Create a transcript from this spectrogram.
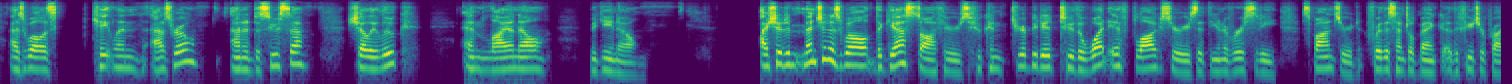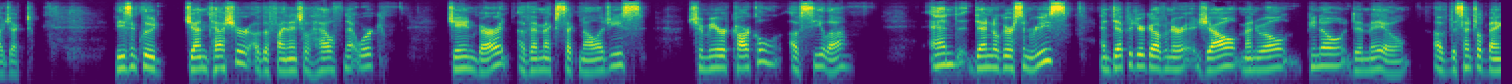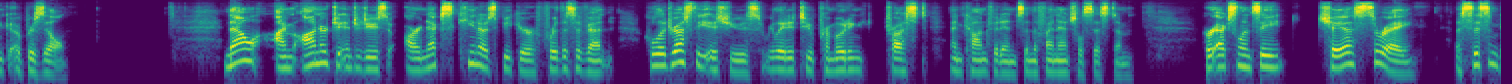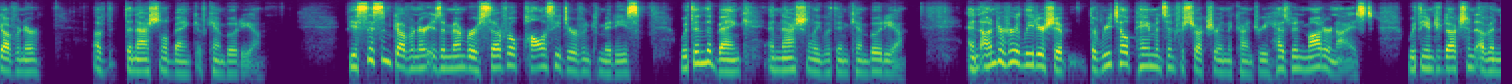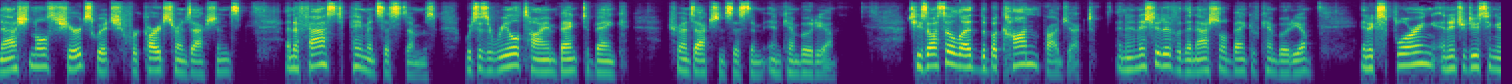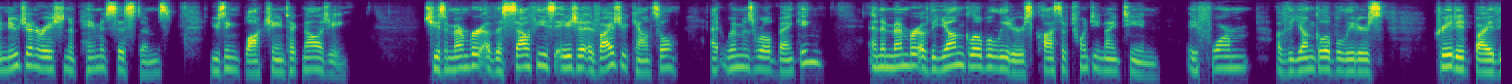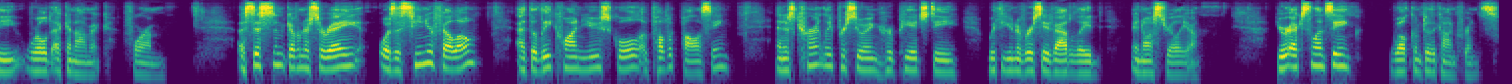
as well as Caitlin Azro, Anna D'Souza, Shelley Luke, and Lionel Magino. I should mention as well the guest authors who contributed to the What If blog series that the university sponsored for the Central Bank of the Future project. These include Jen Tescher of the Financial Health Network, Jane Barratt of MX Technologies, Shamir Karkal of Sila, and Daniel Gersten Reiss and Deputy Governor João Manoel Pinho de Mello of the Central Bank of Brazil. Now, I'm honored to introduce our next keynote speaker for this event, who will address the issues related to promoting trust and confidence in the financial system. Her Excellency Chea Serey, Assistant Governor of the National Bank of Cambodia. The Assistant Governor is a member of several policy-driven committees within the bank and nationally within Cambodia. And under her leadership, the retail payments infrastructure in the country has been modernized with the introduction of a national shared switch for cards transactions and a fast payment systems, which is a real-time bank-to-bank transaction system in Cambodia. She's also led the Bakong Project, an initiative of the National Bank of Cambodia in exploring and introducing a new generation of payment systems using blockchain technology. She is a member of the Southeast Asia Advisory Council at Women's World Banking and a member of the Young Global Leaders Class of 2019, a form of the Young Global Leaders created by the World Economic Forum. Assistant Governor Serey was a senior fellow at the Lee Kuan Yew School of Public Policy and is currently pursuing her PhD with the University of Adelaide in Australia. Your Excellency, welcome to the conference.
